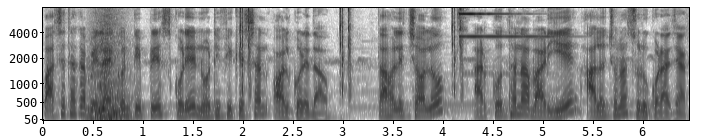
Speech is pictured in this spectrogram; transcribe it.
পাশে থাকা বেল আইকনটি প্রেস করে নোটিফিকেশান অল করে দাও। তাহলে চলো আর কথা না বাড়িয়ে আলোচনা শুরু করা যাক।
